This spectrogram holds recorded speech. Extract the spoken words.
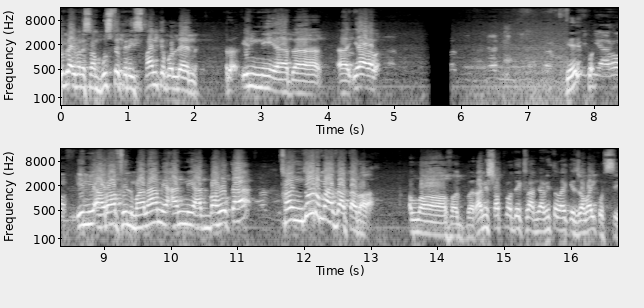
ইব্রাহিম আলাইহিস সালাম বুঝতে পেরে ইসমাইলকে বললেন ইন্নি আমি স্বপ্ন দেখলাম যে আমি তোমাকে জবাই করছি।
